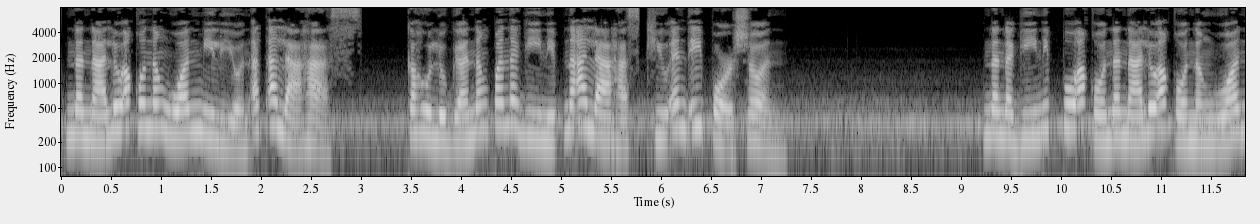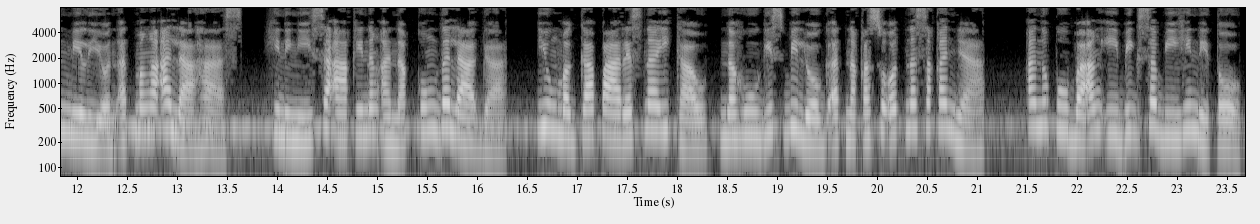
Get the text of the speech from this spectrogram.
Nanalo ako ng 1 million at alahas. Kahulugan ng panaginip na alahas Q&A portion. Nanaginip po ako nanalo ako ng 1 million at mga alahas. Hiningi sa akin ng anak kong dalaga, yung magkapares na ikaw, nahugis bilog at nakasuot na sa kanya. Ano po ba ang ibig sabihin nito?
